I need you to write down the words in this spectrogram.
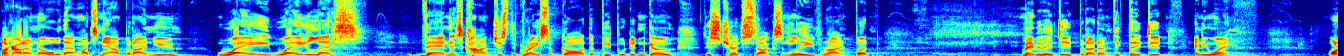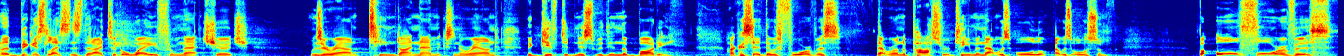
Like, I don't know all that much now, but I knew way, way less then. It's kind of just the grace of God that people didn't go, this church sucks and leave, right? But maybe they did, but I don't think they did. Anyway, one of the biggest lessons that I took away from that church was around team dynamics and around the giftedness within the body. Like I said, there was four of us that were on the pastoral team, and that was all that was awesome. But all four of us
